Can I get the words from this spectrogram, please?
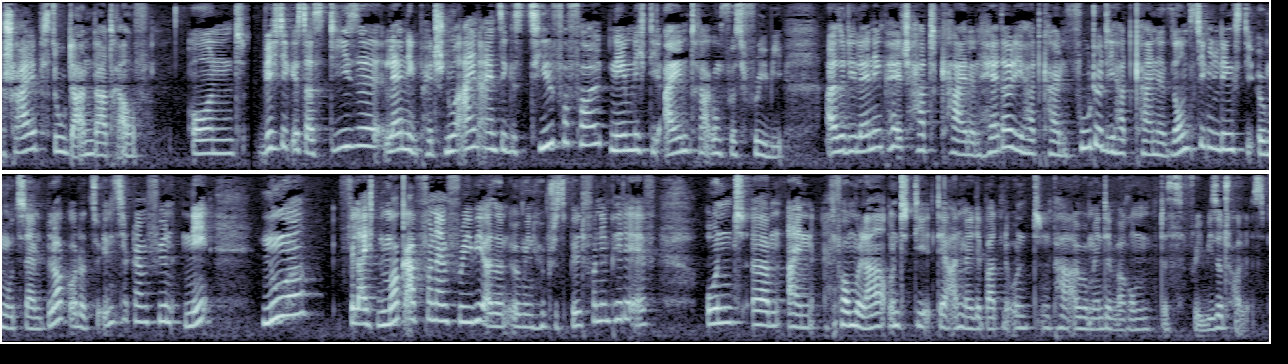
schreibst du dann da drauf. Und wichtig ist, dass diese Landingpage nur ein einziges Ziel verfolgt, nämlich die Eintragung fürs Freebie. Also die Landingpage hat keinen Header, die hat keinen Footer, die hat keine sonstigen Links, die irgendwo zu deinem Blog oder zu Instagram führen. Nee, nur vielleicht ein Mockup von deinem Freebie, also irgendwie ein hübsches Bild von dem PDF und ähm, ein Formular und die, der Anmeldebutton und ein paar Argumente, warum das Freebie so toll ist.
